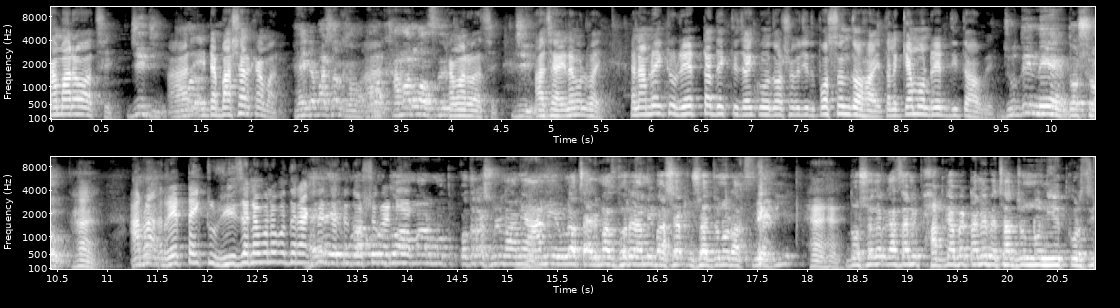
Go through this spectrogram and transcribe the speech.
খামারও আছে। জি জি আর এটা বাসার খামার? হ্যাঁ এটা বাসার খামার আমার খামারও আছে। খামারও আছে। জি। আচ্ছা এনামুল ভাই আমরা একটু রেটটা দেখতে চাই কোনো দর্শকের যদি পছন্দ হয় তাহলে কেমন রেট দিতে হবে? যদি নে দর্শক। হ্যাঁ। আমরা রেটটা একটু রিজনেবলের মধ্যে রাখবেন হ্যাঁ, যাতে দর্শকরা নিয়ে আমার মতো কথাটা শুনে আমি আনি এগুলা চার মাস ধরে আমি বাসায় পোষার জন্য রাখছি আর কি। হ্যাঁ হ্যাঁ। দর্শকের কাছে আমি ফাটকাপের টাইমে বেচার জন্য নিয়ত করছি।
